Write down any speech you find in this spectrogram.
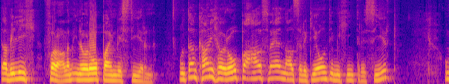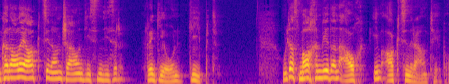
da will ich vor allem in Europa investieren. Und dann kann ich Europa auswählen als Region, die mich interessiert und kann alle Aktien anschauen, die es in dieser Region gibt. Und das machen wir dann auch im Aktien-Roundtable.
